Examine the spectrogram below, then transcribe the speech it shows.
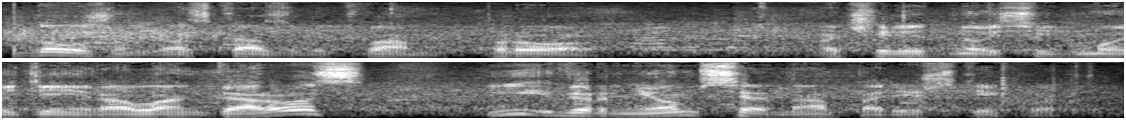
Продолжим рассказывать вам про очередной седьмой день Ролан Гарос. И вернемся на парижский корт.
